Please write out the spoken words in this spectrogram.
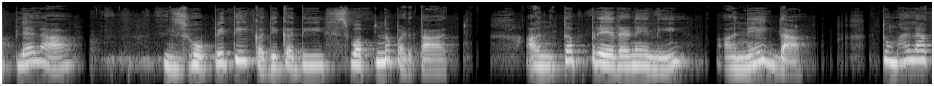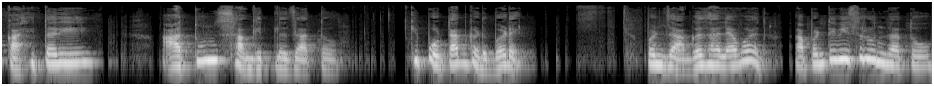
आपल्याला झोपेती कधी कधी स्वप्न पडतात. अंतप्रेरणेने अनेकदा तुम्हाला काहीतरी आतून सांगितलं जातं की पोटात गडबड आहे. पण जाग झाल्यावर आपण ते विसरून जातो.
